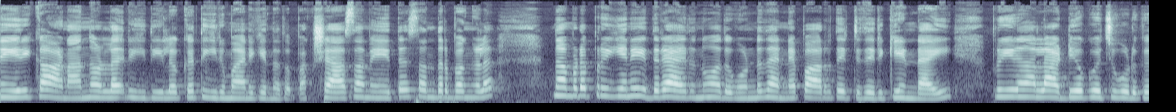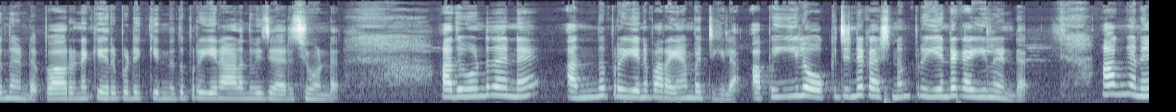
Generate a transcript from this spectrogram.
നേരി കാണാമെന്നുള്ള രീതിയിലൊക്കെ തീരുമാനിക്കുന്നത്. പക്ഷേ ആ സമയത്ത് സന്ദർഭങ്ങൾ നമ്മുടെ പ്രിയനെ എതിരായിരുന്നു. അതുകൊണ്ട് തന്നെ പാറു തെറ്റിദ്ധരിക്കുകയുണ്ടായി. പ്രിയ നല്ല അടിയൊക്കെ വെച്ച് കൊടുക്കുന്നുണ്ട്. പാറുവിനെ കയറി പിടിക്കുന്നത് പ്രിയനാണെന്ന് വിചാരിച്ചുകൊണ്ട്. അതുകൊണ്ട് തന്നെ അന്ന് പ്രിയന് പറയാൻ പറ്റിയില്ല. അപ്പോൾ ഈ ലോക്കറ്റിന്റെ കഷ്ണം പ്രിയന്റെ കയ്യിലുണ്ട്. അങ്ങനെ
